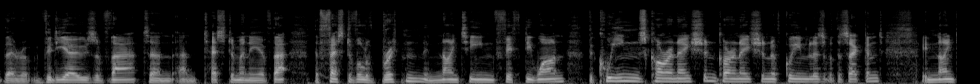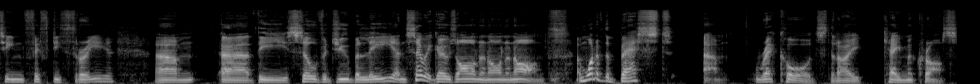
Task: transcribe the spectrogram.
there are videos of that and, and testimony of that. The Festival of Britain in 1951, the Queen's coronation, coronation of Queen Elizabeth II in 1953. Um, uh, the Silver Jubilee, and so it goes on and on and on. And one of the best um, records that I came across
